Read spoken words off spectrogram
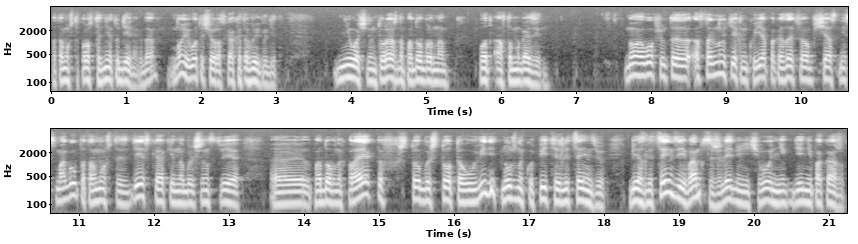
потому что просто нету денег, да? Ну и вот еще раз, как это выглядит. Не очень антуражно подобрано под автомагазин. Ну а в общем-то остальную технику я показать вам сейчас не смогу, потому что здесь, как и на большинстве э, подобных проектов, чтобы что-то увидеть, нужно купить лицензию. Без лицензии вам, к сожалению, ничего нигде не покажут.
